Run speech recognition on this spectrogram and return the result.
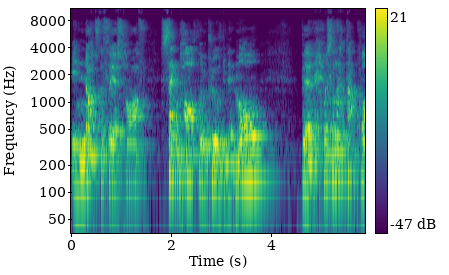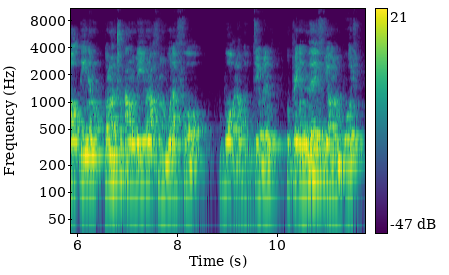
in knots the first half. Second half improved a bit more. But we just lacked that quality. And when we took Almiron off and Wood, I thought, what are we doing? We're bringing Murphy on and Wood.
